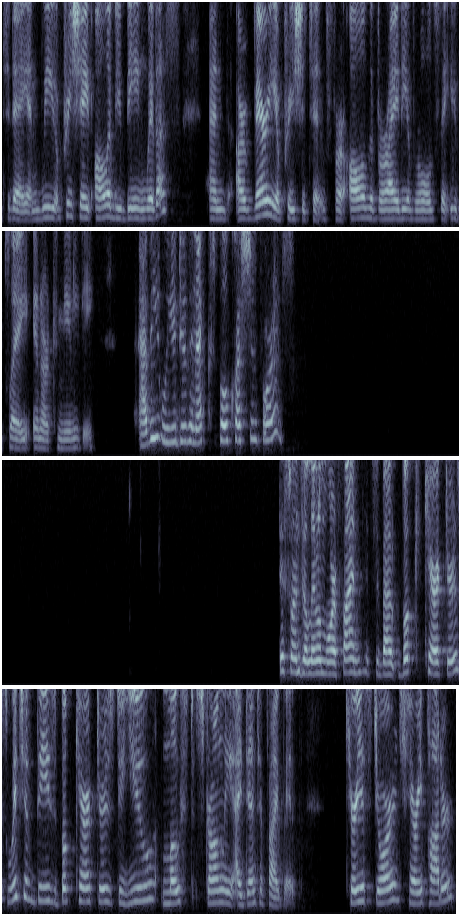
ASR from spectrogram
today. And we appreciate all of you being with us and are very appreciative for all the variety of roles that you play in our community. Abby, will you do the next poll question for us? This one's a little more fun. It's about book characters. Which of these book characters do you most strongly identify with? Curious George, Harry Potter,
